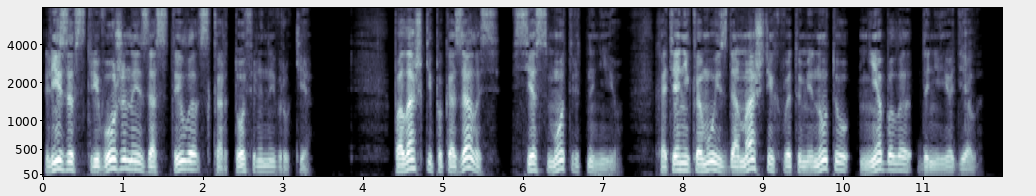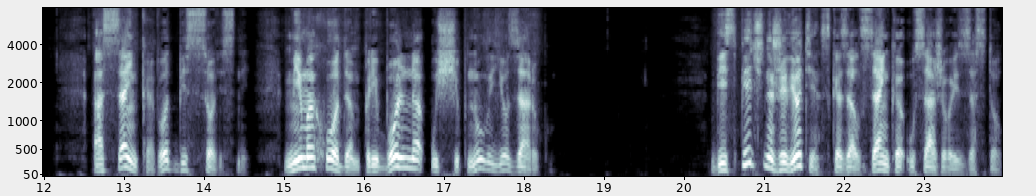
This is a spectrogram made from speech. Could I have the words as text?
Лиза, встревоженная, застыла с картофелиной в руке. Палашке показалось, все смотрят на нее, хотя никому из домашних в эту минуту не было до нее дела. А Санька, вот бессовестный, мимоходом прибольно ущипнул ее за руку. «Беспечно живете», — сказал Санька, усаживаясь за стол.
